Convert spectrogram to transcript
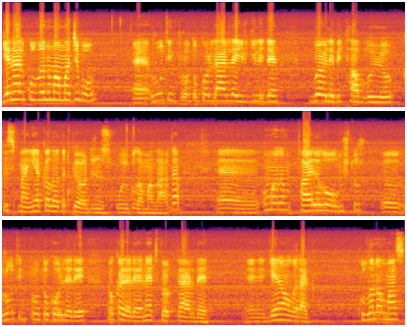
Genel kullanım amacı bu. E, routing protokollerle ilgili de böyle bir tabloyu kısmen yakaladık gördüğünüz uygulamalarda. E, umarım faydalı olmuştur. E, routing protokolleri lokal area networklerde e, genel olarak kullanılmaz.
